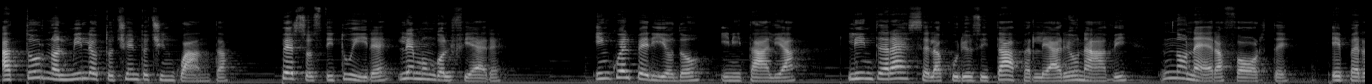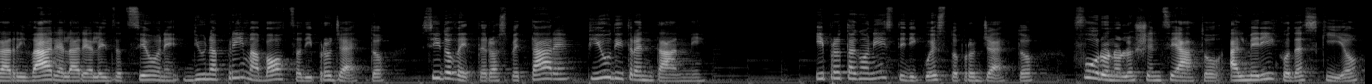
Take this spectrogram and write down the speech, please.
attorno al 1850 per sostituire le mongolfiere. In quel periodo, in Italia, l'interesse e la curiosità per le aeronavi non era forte e per arrivare alla realizzazione di una prima bozza di progetto si dovettero aspettare più di 30 anni. I protagonisti di questo progetto furono lo scienziato Almerico Daschio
